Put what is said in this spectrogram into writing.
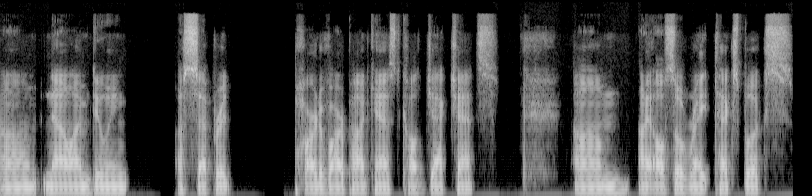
um, now i'm doing a separate part of our podcast called jack chats. Um, i also write textbooks.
